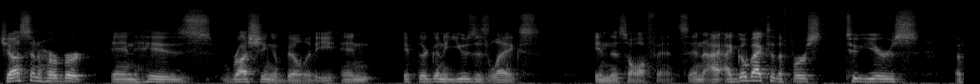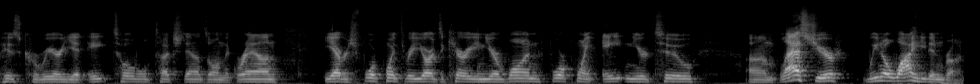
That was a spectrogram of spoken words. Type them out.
Justin Herbert and his rushing ability, and if they're going to use his legs in this offense. And I, I go back to the first two years of his career. He had eight total touchdowns on the ground. He averaged 4.3 yards a carry in year one, 4.8 in year two. Um, last year, we know why he didn't run,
